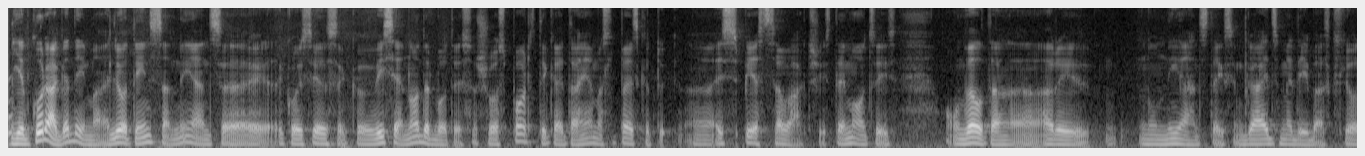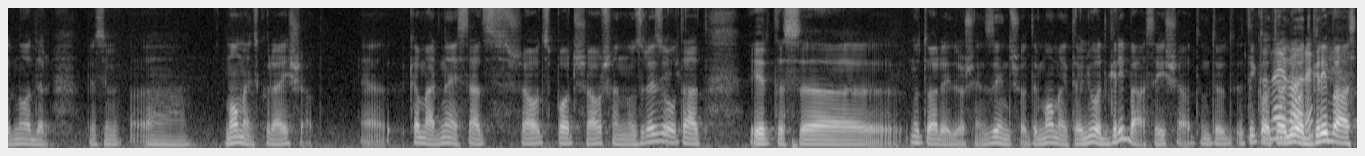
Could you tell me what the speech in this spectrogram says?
Jebkurā gadījumā ļoti interesanti nianses, eh, ko es iesaku visiem nodarboties ar šo sportu, tikai tā iemesla pēc, ka tu eh, esi spiests savākt šīs emocijas. Un vēl tā eh, arī nu, nianses, teiksim, gaidas medībās, kas ļoti nodara. Piemēram, moments, kurā izšaut. Kamēr neesi sācis šaut sporta šaušanu uz rezultātu, ir tas, nu, tu arī droši vien zini šo momentu, tev ļoti gribās izšaut. Tu, tikko tu tev nevari. ļoti gribās,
